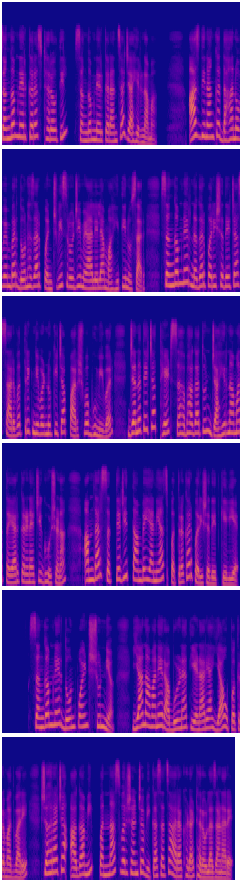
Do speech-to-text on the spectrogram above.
संगमनेरकरच ठरवतील संगमनेरकरांचा जाहीरनामा. आज दिनांक दहा नोव्हेंबर दोन हजार पंचवीस रोजी मिळालेल्या माहितीनुसार संगमनेर नगर परिषदेच्या सार्वत्रिक निवडणुकीच्या पार्श्वभूमीवर जनतेच्या थेट सहभागातून जाहीरनामा तयार करण्याची घोषणा आमदार सत्यजित तांबे यांनी आज पत्रकार परिषदेत केली आहे. संगमनेर दोन पॉईंट शून्य या नावाने राबवण्यात येणाऱ्या या उपक्रमाद्वारे शहराच्या आगामी पन्नास वर्षांच्या विकासाचा आराखडा ठरवला जाणार आहे.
